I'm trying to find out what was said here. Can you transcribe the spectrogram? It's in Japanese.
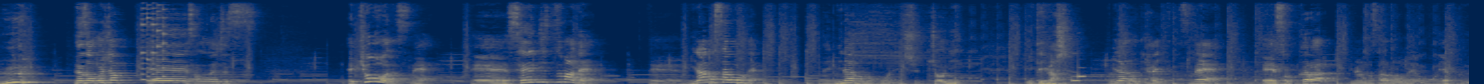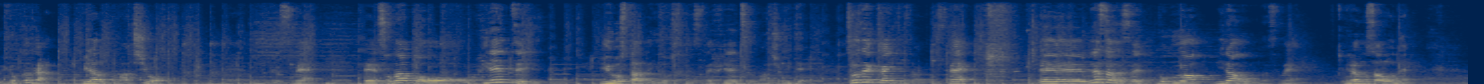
ふう。皆さんこんにちは。えー、佐野大地です。え今日はですね、えー、先日まで、えー、ミラノサローネ、えミラノの方に出張に行ってきました。ミラノに入ってですね、えー、そこからミラノサローネを約4日間ミラノの街を見てですね、えー、その後フィレンツェにユーロスターで移動してですねフィレンツェの街を見てそれで帰ってきたわけですね、えー、皆さんですね僕がミラノのですねミラノサローネ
